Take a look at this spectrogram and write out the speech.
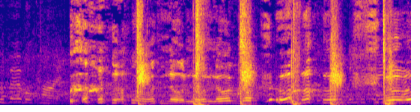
The verbal kind. no, no, no, no.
